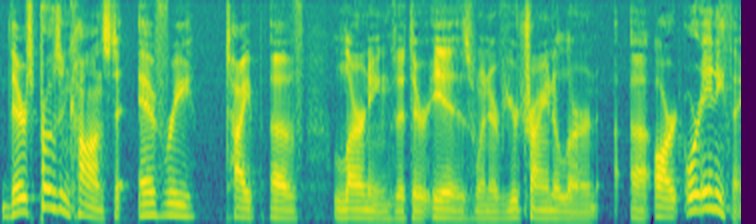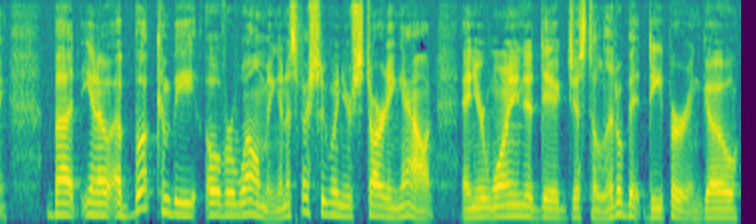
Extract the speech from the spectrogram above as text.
there's pros and cons to every type of learning that there is whenever you're trying to learn uh, art or anything. But, you know, a book can be overwhelming, and especially when you're starting out and you're wanting to dig just a little bit deeper and go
